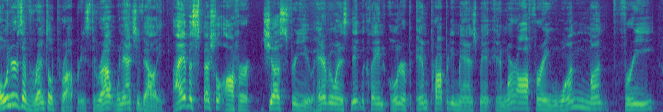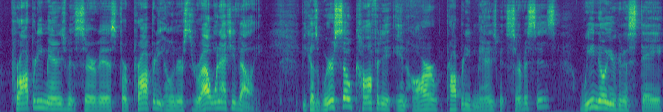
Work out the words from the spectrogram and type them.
Owners of rental properties throughout Wenatchee Valley, I have a special offer just for you. Hey everyone, it's Nick McLean, owner of M Property Management, and we're offering one month free property management service for property owners throughout Wenatchee Valley. Because we're so confident in our property management services, we know you're going to stay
